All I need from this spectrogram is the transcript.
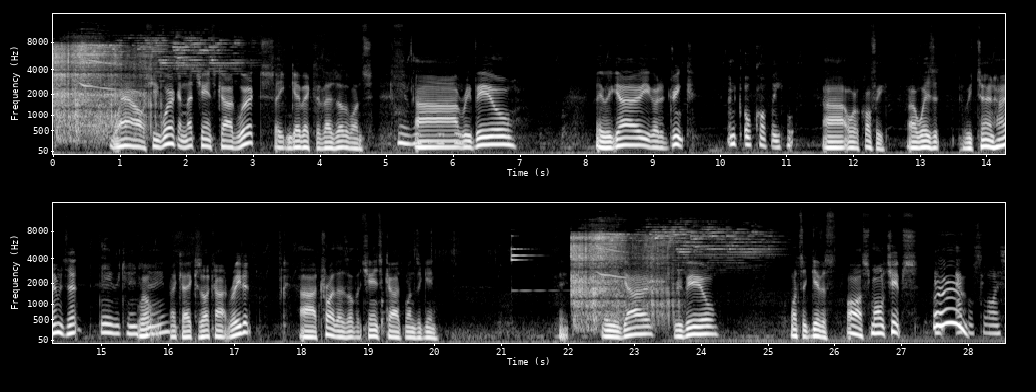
Wow, she's working. That chance card worked, so you can go back to those other ones. Yeah, uh, reveal. There we go. You got a drink. And or coffee. Uh, or a coffee. Uh, where's it? Return home, is that? There, return well, home. okay, because I can't read it. Uh, try those other chance cards once again. There, you go. Reveal. What's it give us? Oh, small chips. Apple slice.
